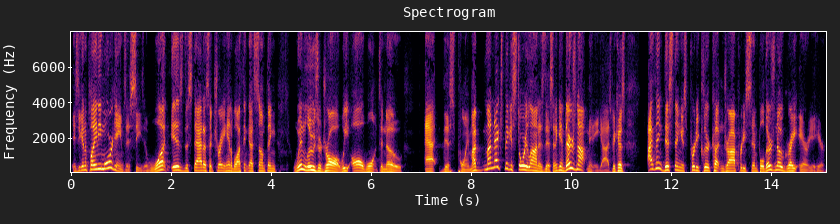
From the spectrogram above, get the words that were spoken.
Is he going to play any more games this season? What is the status of Trae Hannibal? I think that's something win, lose, or draw, we all want to know at this point. My, my next biggest storyline is this. And again, there's not many guys because I think this thing is pretty clear cut and dry, pretty simple. There's no gray area here.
